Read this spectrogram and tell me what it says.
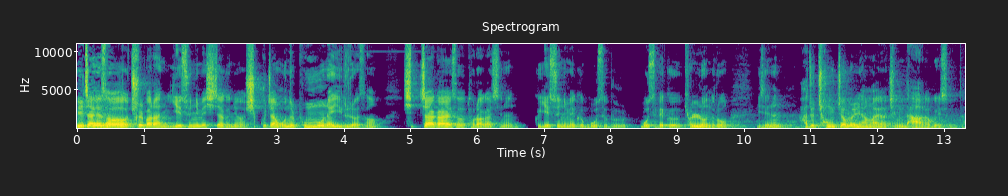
1장에서 출발한 예수님의 시작은요. 19장 오늘 본문에 이르러서 십자가에서 돌아가시는 그 예수님의 그 모습을 모습의 그 결론으로 이제는 아주 정점을 향하여 지금 나아가고 있습니다.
